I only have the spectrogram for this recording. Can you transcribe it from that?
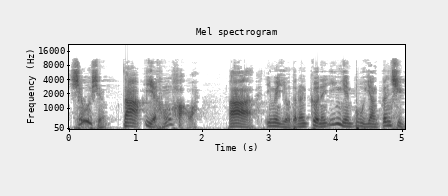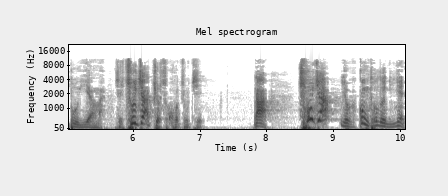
修行，那也很好啊，啊，因为有的人个人因缘不一样，根气不一样嘛，所以出家就是活出去，啊，出家有个共同的理念，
